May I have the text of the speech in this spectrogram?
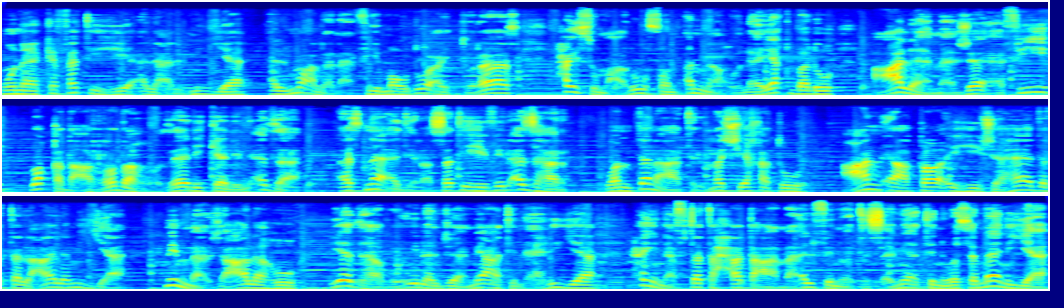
مناكفته العلمية المعلنة في موضوع التراث حيث معروف أنه لا يقبل على ما جاء فيه وقد عرضه ذلك للأذى أثناء دراسته في الأزهر وامتنعت المشيخة عن إعطائه شهادة العالمية مما جعله يذهب إلى الجامعة الأهلية حين افتتحت عام 1908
